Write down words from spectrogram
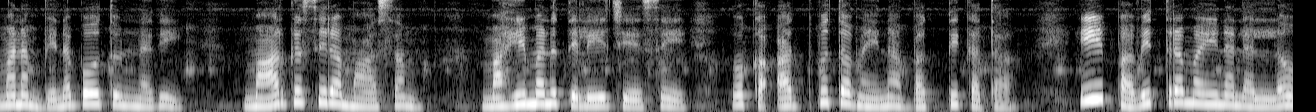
మనం వినబోతున్నది మార్గశిర మాసం మహిమను తెలియచేసే ఒక అద్భుతమైన భక్తి కథ. ఈ పవిత్రమైనలలో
